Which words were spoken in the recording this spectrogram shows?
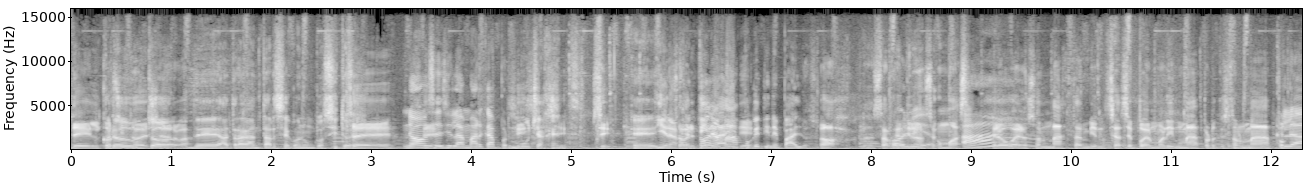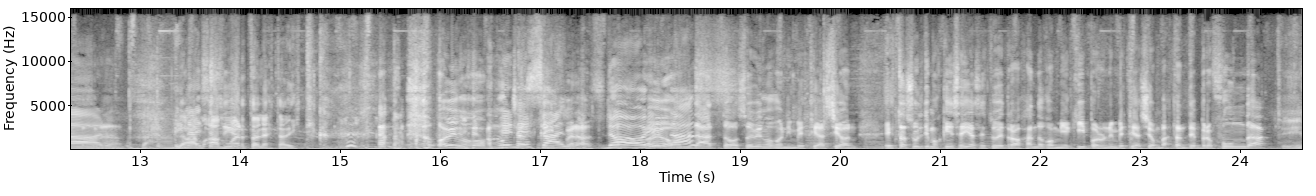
del cosito de yerba. de, atragantarse con un cosito de Sí, No vamos a decir la marca porque. Mucha gente. Sí. Eh, y en Sobre Argentina al más aire. porque tiene palos. Oh, los argentinos no sé cómo hacen. Ah. Pero bueno, son más también. O sea, se pueden morir más porque son más. porque no Claro. pasa Ha, muerto la estadística. Hoy vengo con En muchas escala. cifras. No, hoy vengo con datos, hoy vengo con investigación. Estos últimos 15 días estuve trabajando con mi equipo en una investigación bastante profunda Sí.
